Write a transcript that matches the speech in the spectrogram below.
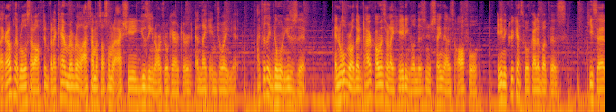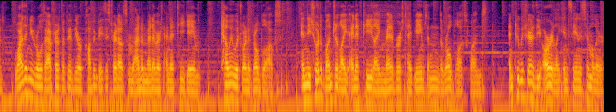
Like I don't play Roblox that often, but I can't remember the last time I saw someone actually using an Rthro character and like enjoying it. I feel like no one uses it. And overall, the entire comments are like hating on this and just saying that it's awful. And even KreekCraft spoke out about this. He said, Why the new Roblox avatars look like they were copy pasted straight out of some random metaverse NFT game? Tell me which one is Roblox. And he showed a bunch of like NFT like metaverse type games and then the Roblox ones. And to be fair, they are like insanely similar.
